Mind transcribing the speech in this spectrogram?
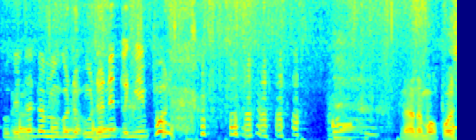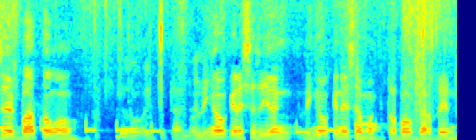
Okay, sa mo mudanit lagi po. Na namo po siya batong oh. Pero ay putanan. Lingaw kay na siya siyang lingaw na siya magtrabaho garden.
